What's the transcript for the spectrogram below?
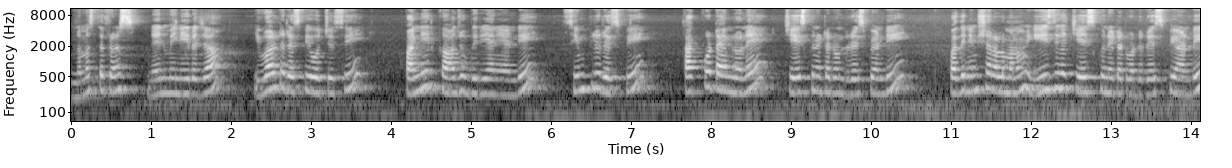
నమస్తే ఫ్రెండ్స్ నేను మీ నీరజ. ఇవాళ రెసిపీ వచ్చేసి పన్నీర్ కాజు బిర్యానీ అండి. సింపుల్ రెసిపీ తక్కువ టైంలోనే చేసుకునేటటువంటి రెసిపీ అండి. పది నిమిషాలలో మనం ఈజీగా చేసుకునేటటువంటి రెసిపీ అండి.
